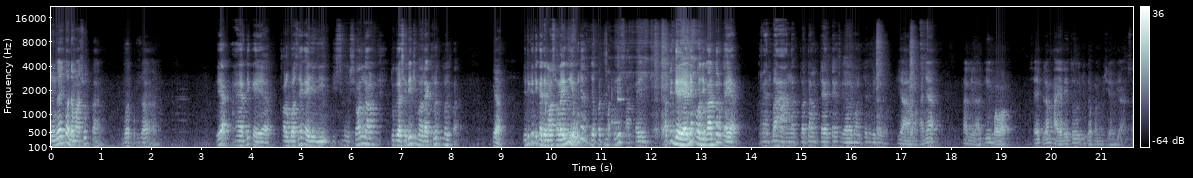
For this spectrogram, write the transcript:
Sehingga itu ada masukan buat perusahaan Ya HRD kayak kalau buat saya kayak jadi disfungsional tugasnya dia cuma rekrutmen pak. Ya. Jadi ketika ada masalah ini ya udah dapat ini sampai tapi gayanya kalau di kantor kayak keren banget datang tenteng segala macam gitu. ya makanya lagi-lagi bahwa saya bilang HRD itu juga manusia biasa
